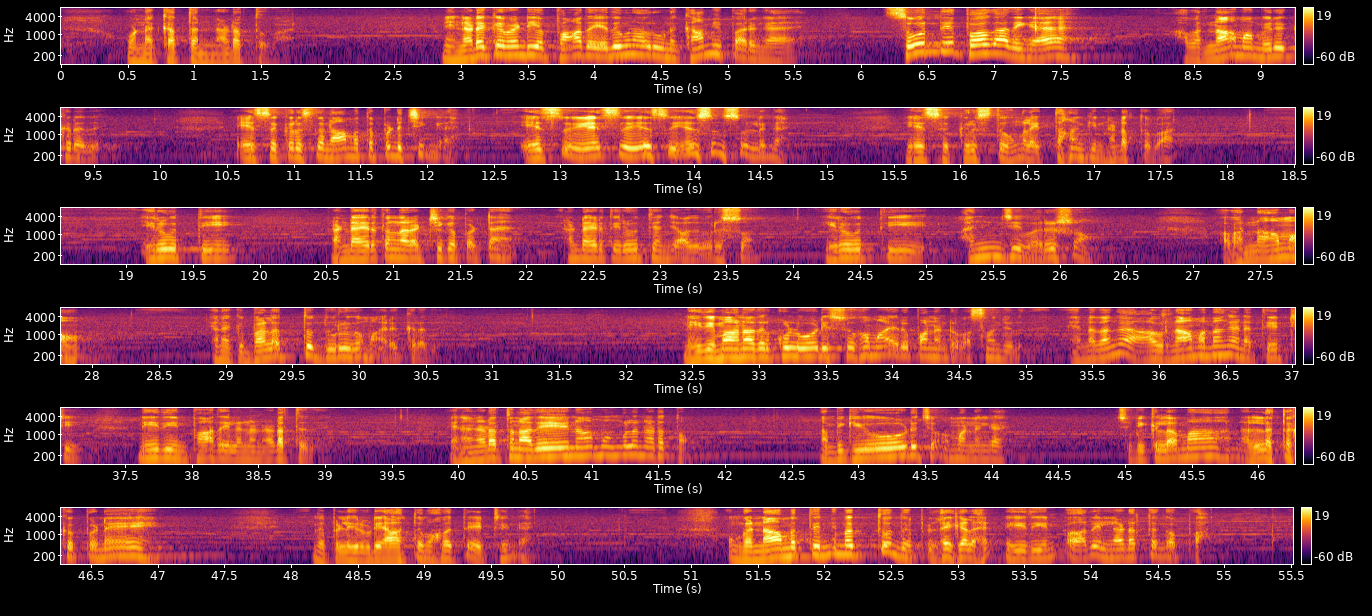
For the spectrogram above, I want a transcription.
உன்னை கத்தர் நடத்துவார். நீ நடக்க வேண்டிய பாதை எதுவும் அவர் உன்னை காமிப்பாருங்க. சோர்ந்தே போகாதீங்க. அவர் நாமம் இருக்கிறது. இயேசு கிறிஸ்து நாமத்தை பிடிச்சிங்க. இயேசு இயேசு இயேசு இயேசுன்னு சொல்லுங்கள் இயேசு கிறிஸ்து உங்களை தாங்கி நடத்துவார். இருபத்தி ரெண்டாயிரத்தில் நான் ரட்சிக்கப்பட்டேன். ரெண்டாயிரத்தி இருபத்தி அஞ்சாவது வருஷம். இருபத்தி அஞ்சு வருஷம் அவர் நாமம் எனக்கு பலத்த துருகமாக இருக்கிறது. நீதிமான் அதற்குள் ஓடி சுகமாக இருப்பான் என்று வசனம் சொல்லுது. என்னதாங்க? அவர் நாமம் தாங்க என்னை தேற்றி நீதியின் பாதையில் என்னை நடத்துது. என்னை நடத்தின அதே நாம் உங்களை நடத்தும். நம்பிக்கையோடு ஜெபம் பண்ணுங்க. ஜெபிக்கலாமா? நல்ல தகப்பனே இந்த பிள்ளைகளுடைய ஆத்மாவை தேற்றுங்க உங்கள் நாமத்தின் நிமித்தம் இந்த பிள்ளைகளை நீதியின் பாதையில் நடத்துங்கப்பா.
